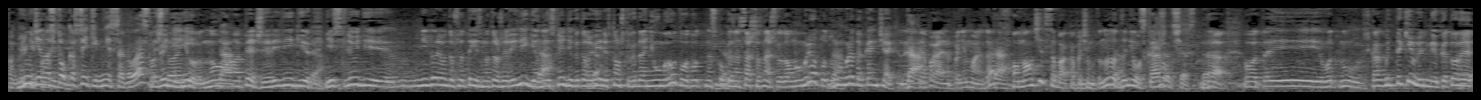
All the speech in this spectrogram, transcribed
Погоди, люди погоди. настолько с этим не согласны, Погоди, что они... Юр, но Да. опять же, религия, Да. есть люди, не говорим о том, что атеизм это тоже религия, Да. но есть люди, которые Да. верят в том, что когда они умрут, вот, вот насколько Да. Саша знает, что когда он умрет, вот он Да. умрет окончательно, Да. если я правильно понимаю, да? Да. Он молчит, собака, почему-то, ну вот за него скажу. Скажет сейчас, да. Да, вот, и вот, ну, как быть такими людьми, которые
